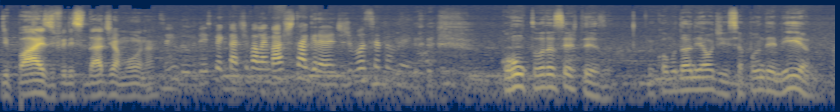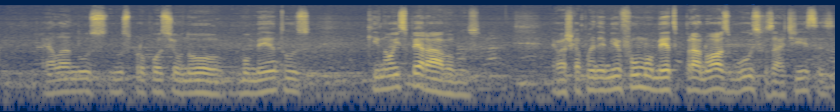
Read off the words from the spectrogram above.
de paz, de felicidade, de amor. Né? Sem dúvida, a expectativa lá embaixo está grande, de você também. Com toda certeza. Foi como o Daniel disse, a pandemia ela nos, nos proporcionou momentos que não esperávamos. Eu acho que a pandemia foi um momento para nós, músicos, artistas,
